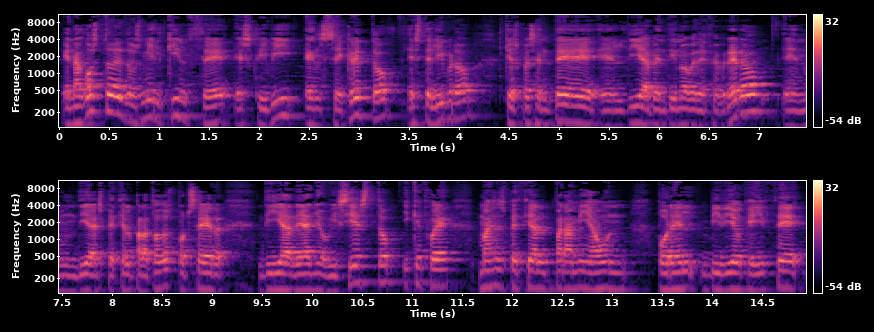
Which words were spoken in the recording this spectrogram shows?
En agosto de 2015 escribí en secreto este libro que os presenté el día 29 de febrero, en un día especial para todos por ser día de año bisiesto y que fue más especial para mí aún por el vídeo que hice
